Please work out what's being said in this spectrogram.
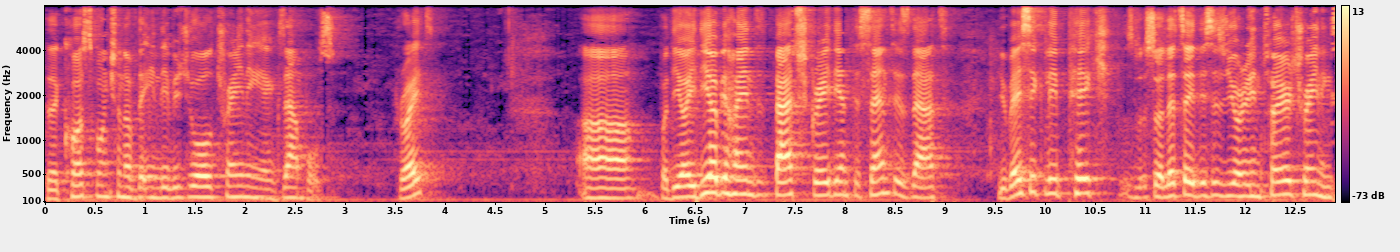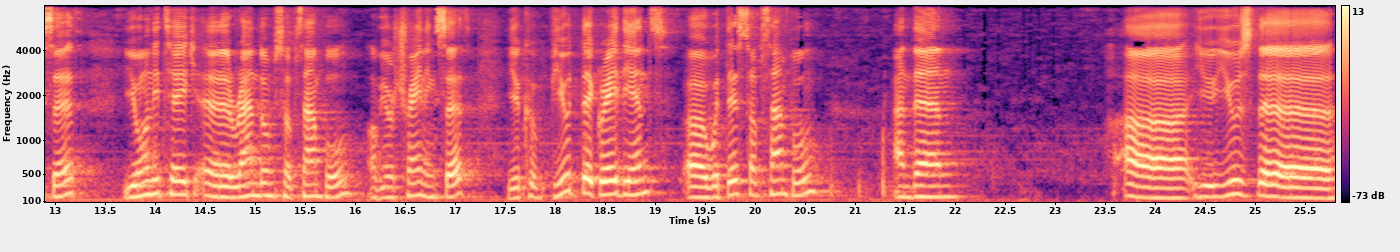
the cost function of the individual training examples, right? Uh, but the idea behind batch gradient descent is that you basically pick, so let's say this is your entire training set, you only take a random subsample of your training set, You compute the gradient uh, with this subsample, and then uh, you use the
